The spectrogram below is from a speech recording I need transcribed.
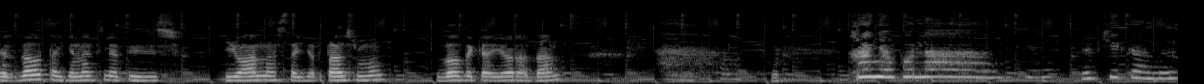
Εδώ τα γενέθλια της Ιωάννας θα γιορτάσουμε 12 η ώρα νταν Χρόνια πολλά! Ευχήκανε!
